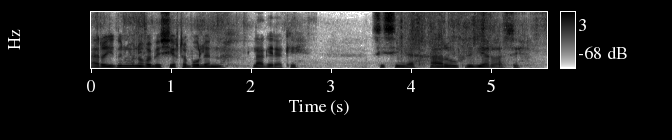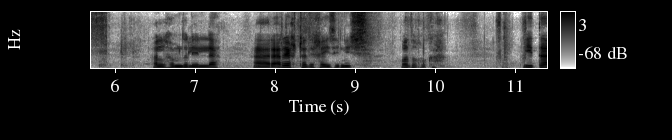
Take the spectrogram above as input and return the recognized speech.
আর এইগুন মনে হয় বেশি একটা বলেন না, লাগে রাখি। সিসিংটা আরও উপরে দিয়ে আরও আছে। আলহামদুলিল্লাহ। আর আর একটা দেখাই জিনিস। ও দোকা ইটা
